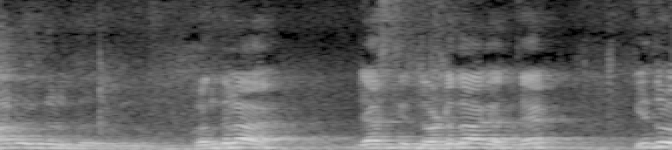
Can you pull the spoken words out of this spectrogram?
ಆರು ಇದ್ರದ್ದು ಗೊಂದಲ ಜಾಸ್ತಿ ದೊಡ್ಡದಾಗತ್ತೆ. ಇದು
